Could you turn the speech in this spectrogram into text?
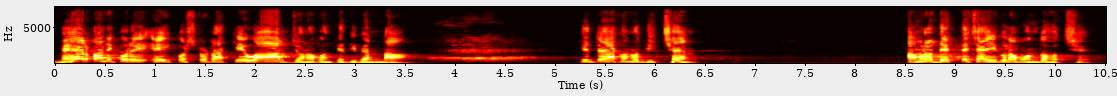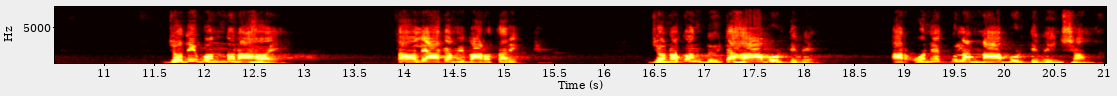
মেহরবানি করে এই কষ্টটা কেউ আর জনগণকে দিবেন না। কিন্তু এখনও দিচ্ছেন। আমরা দেখতে চাই এগুলো বন্ধ হচ্ছে। যদি বন্ধ না হয়, তাহলে আগামী বারো তারিখ জনগণ দুইটা হা ভোট দিবে আর অনেকগুলা না ভোট দিবে ইনশাল্লাহ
